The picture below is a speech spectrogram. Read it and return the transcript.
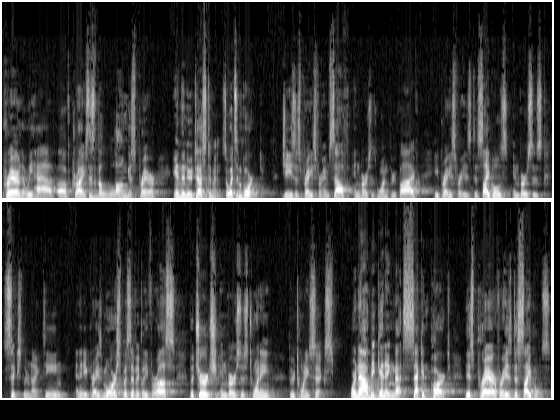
prayer that we have of Christ. This is the longest prayer in the New Testament. So it's important. Jesus prays for himself in verses 1 through 5. He prays for his disciples in verses 6 through 19. And then he prays more specifically for us, the church, in verses 20 through 26. We're now beginning that second part, this prayer for his disciples.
